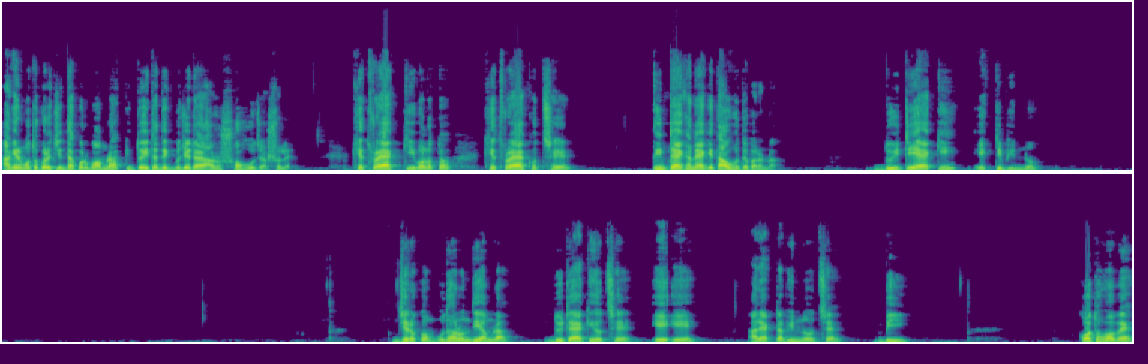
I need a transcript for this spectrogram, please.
আগের মতো করে চিন্তা করব আমরা, কিন্তু এটা দেখব যে এটা আরও সহজ আসলে। ক্ষেত্র এক কি বলতো? ক্ষেত্র এক হচ্ছে, তিনটা এখানে একই, তাও হতে পারে না। দুইটি একই, একটি ভিন্ন। যেরকম উদাহরণ দিই আমরা দুইটা একই হচ্ছে এ এ, আর একটা ভিন্ন হচ্ছে বি। কতভাবে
